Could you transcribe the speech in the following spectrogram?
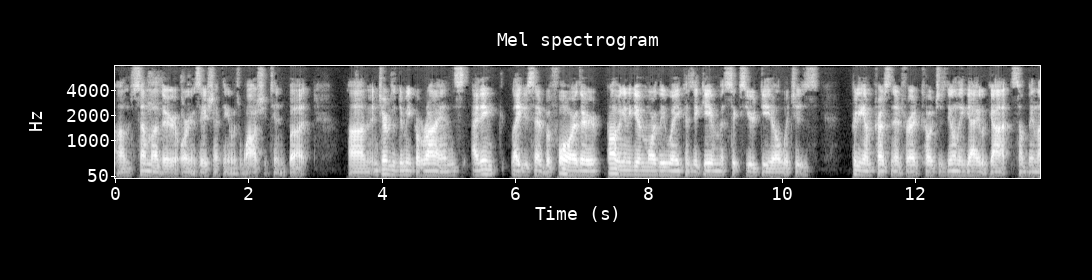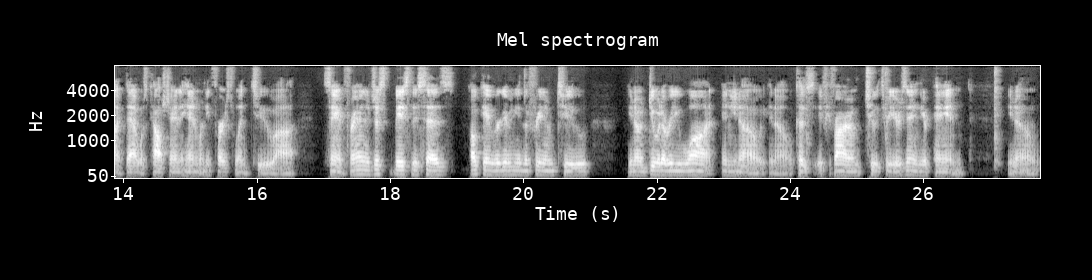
um, some other organization. I think it was Washington. But um, in terms of DeMeco Ryans, I think, like you said before, they're probably going to give him more leeway because they gave him a six-year deal, which is pretty unprecedented for head coaches. The only guy who got something like that was Kyle Shanahan when he first went to uh, San Fran. It just basically says, okay, we're giving you the freedom to, you know, do whatever you want, and you know, you know, because if you fire him two, three years in, you're paying, you know,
